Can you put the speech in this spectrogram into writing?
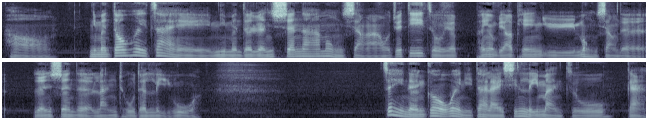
好。你们都会在你们的人生啊、梦想啊，我觉得第一组有朋友比较偏于梦想的人生的蓝图的礼物，最能够为你带来心理满足感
